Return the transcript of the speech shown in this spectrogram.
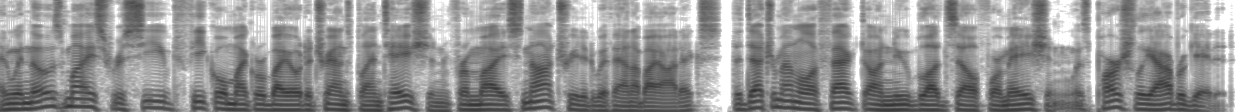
and when those mice received fecal microbiota transplantation from mice not treated with antibiotics, the detrimental effect on new blood cell formation was partially abrogated.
